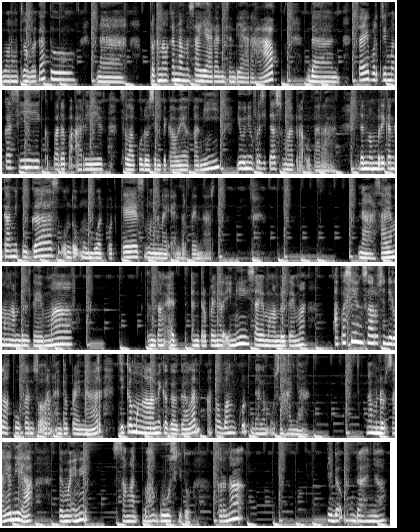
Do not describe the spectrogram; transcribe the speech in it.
Assalamualaikum warahmatullahi wabarakatuh. Nah, perkenalkan nama saya Rani Santia Rahab dan saya berterima kasih kepada Pak Arif selaku dosen PKWH kami di Universitas Sumatera Utara dan memberikan kami tugas untuk membuat podcast mengenai entrepreneur. Nah, saya mengambil tema tentang entrepreneur ini saya mengambil tema apa sih yang seharusnya dilakukan seorang entrepreneur jika mengalami kegagalan atau bangkrut dalam usahanya? Nah, menurut saya nih ya, tema ini sangat bagus gitu. Karena tidak mudahnya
